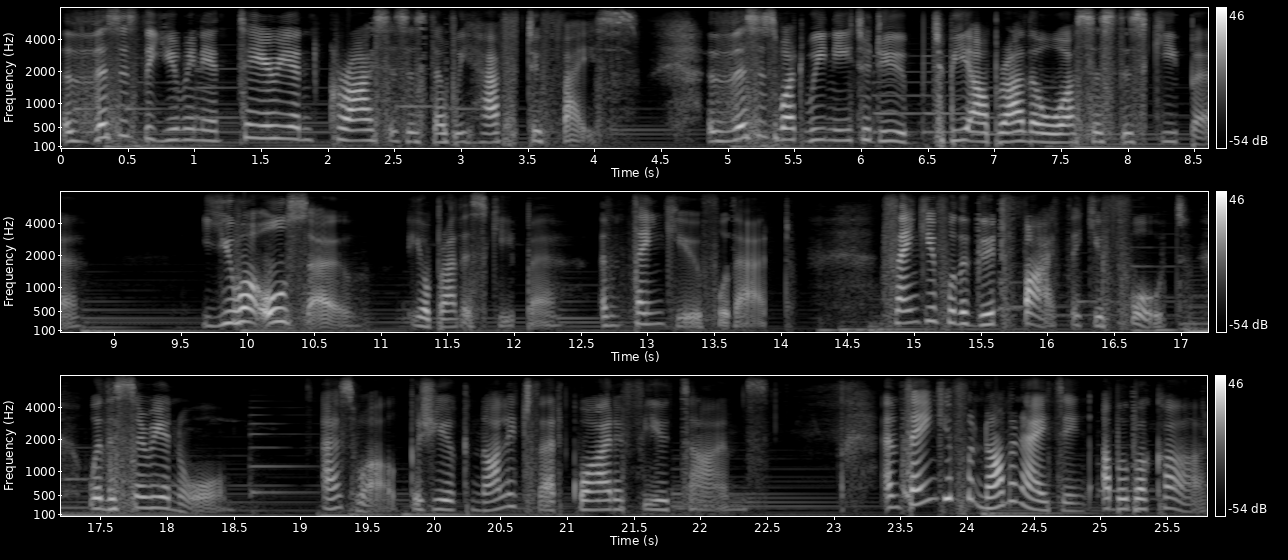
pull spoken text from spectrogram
This is the humanitarian crisis that we have to face. This is what we need to do to be our brother or our sister's keeper. You are also your brother's keeper, and thank you for that. Thank you for the good fight that you fought with the Syrian war as well, because you acknowledged that quite a few times. And thank you for nominating Abu Bakr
